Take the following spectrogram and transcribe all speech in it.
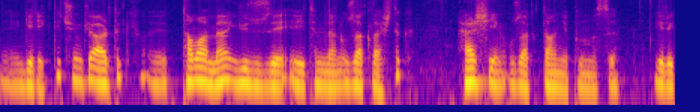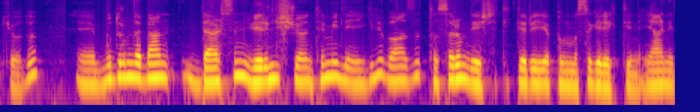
e, gerekti. Çünkü artık e, tamamen yüz yüze eğitimden uzaklaştık. Her şeyin uzaktan yapılması gerekiyordu. E, bu durumda ben dersin veriliş yöntemiyle ilgili bazı tasarım değişiklikleri yapılması gerektiğini yani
